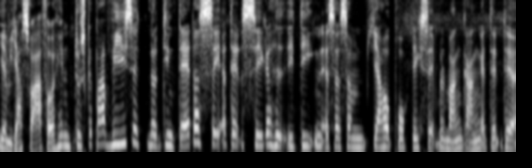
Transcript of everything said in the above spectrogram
Jamen, jeg svarer for hende. Du skal bare vise, når din datter ser den sikkerhed i din, altså som jeg har brugt det eksempel mange gange, at den der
